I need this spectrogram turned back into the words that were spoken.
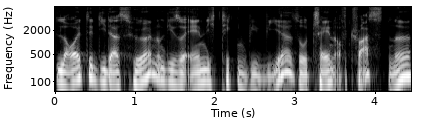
Leute, die das hören und die so ähnlich ticken wie wir, so Chain of Trust, ne?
